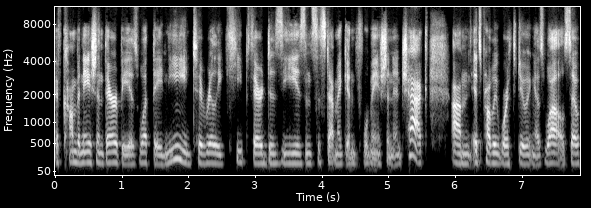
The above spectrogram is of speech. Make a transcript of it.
if combination therapy is what they need to really keep their disease and systemic inflammation in check, um, it's probably worth doing as well. So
